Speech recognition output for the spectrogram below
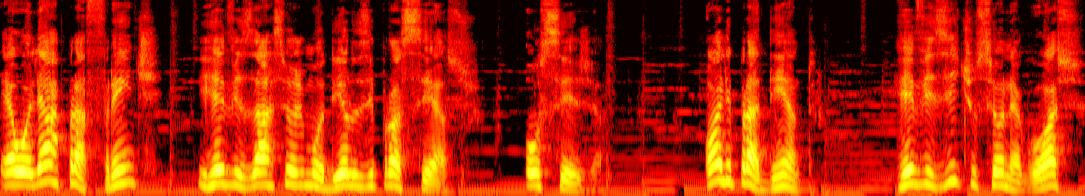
é olhar para frente e revisar seus modelos e processos, ou seja, olhe para dentro, revisite o seu negócio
